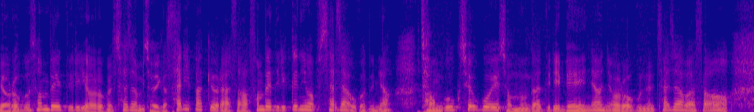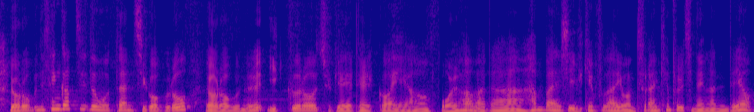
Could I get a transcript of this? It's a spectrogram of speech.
여러분 선배들이 여러분을 찾아오면 저희가 사립학교라서 선배들이 끊임없이 찾아오거든요. 전국 최고의 전문가들이 매년 여러분을 찾아와서 여러분이 생각지도 못한 직업으로 여러분을 이끌어 주게 될 거예요. 월화마다 한 반씩 위켄플라이 원투라는 캠프를 진행하는데요.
